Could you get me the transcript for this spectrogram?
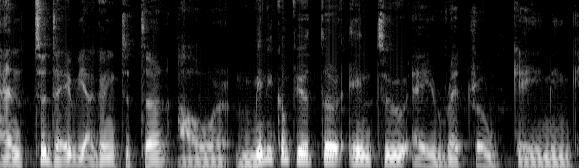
and today we are going to turn our mini computer into a retro gaming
